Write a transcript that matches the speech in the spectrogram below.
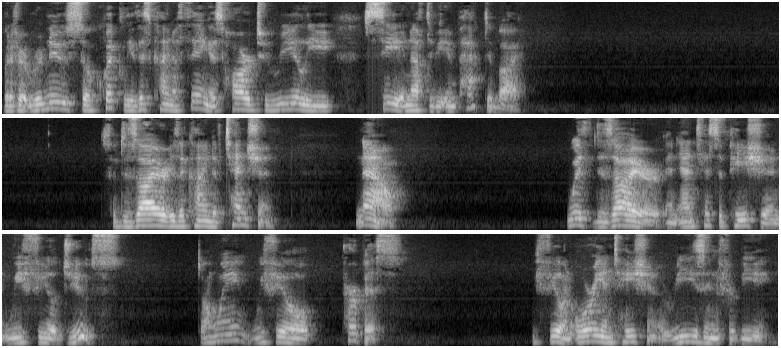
But if it renews so quickly, this kind of thing is hard to really see enough to be impacted by. So, desire is a kind of tension. Now, with desire and anticipation, we feel juice don't we? We feel purpose. We feel an orientation, a reason for being.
